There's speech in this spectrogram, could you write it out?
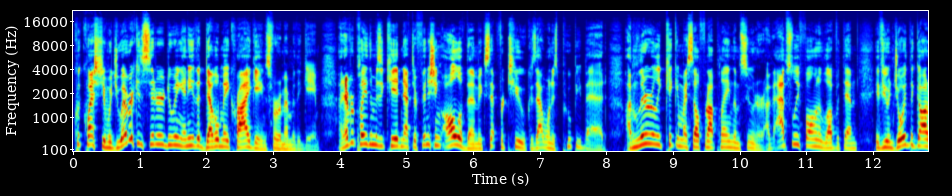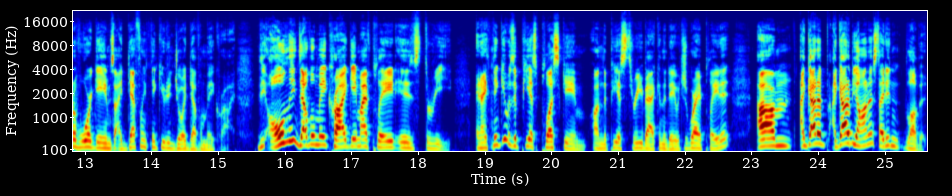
Quick question Would you ever consider doing any of the Devil May Cry games for Remember the Game? I never played them as a kid, and after finishing all of them except for two, because that one is poopy bad, I'm literally kicking myself for not playing them sooner. I've absolutely fallen in love with them. If you enjoyed the God of War games, I definitely think you'd enjoy Devil May Cry. The only Devil May Cry game I've played is three and I think it was a PS Plus game on the PS3 back in the day, which is where I played it. Um, I gotta, I gotta be honest, I didn't love it.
